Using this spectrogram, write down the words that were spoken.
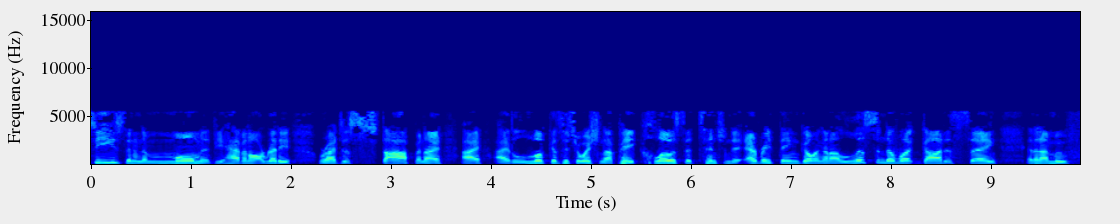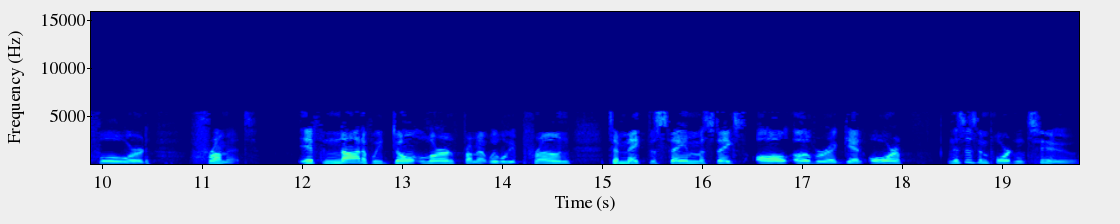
season and a moment, if you haven't already, where I just stop and I, I, I look at the situation, I pay close attention to everything going on, I listen to what God is saying, and then I move forward from it. If not, if we don't learn from it, we will be prone to make the same mistakes all over again. Or, and this is important too,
